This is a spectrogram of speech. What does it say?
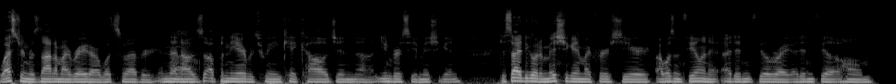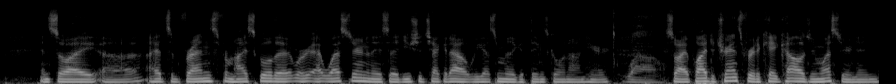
Western was not on my radar whatsoever. And then wow. I was up in the air between K College and uh, University of Michigan. Decided to go to Michigan my first year. I wasn't feeling it. I didn't feel right. I didn't feel at home. And so I uh, I had some friends from high school that were at Western, and they said you should check it out. We got some really good things going on here. Wow! So I applied to transfer to K College in Western, and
